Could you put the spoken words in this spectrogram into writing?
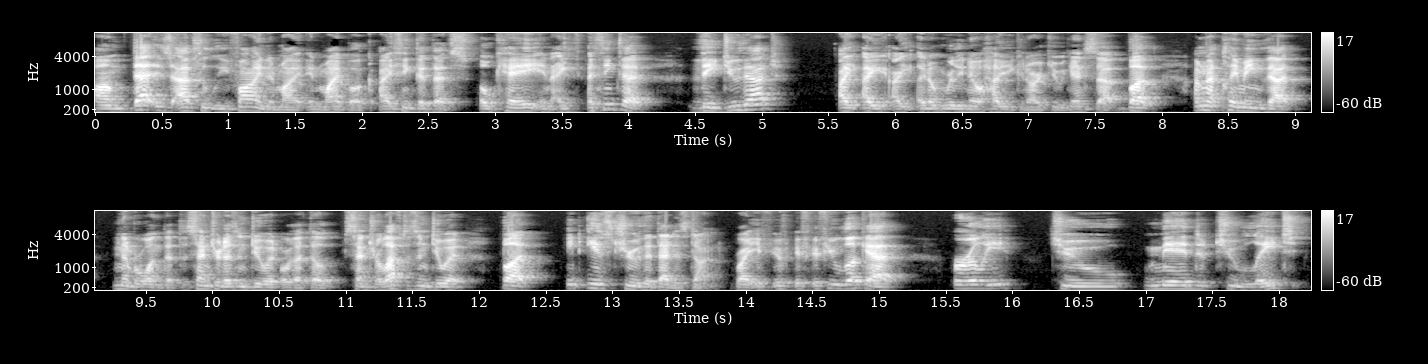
um, that is absolutely fine in my in my book. I think that that's okay, and I, I think that they do that. I, I I don't really know how you can argue against that, but I'm not claiming that number one that the center doesn't do it or that the center left doesn't do it, but it is true that that is done, right? If if if you look at early to mid to late,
